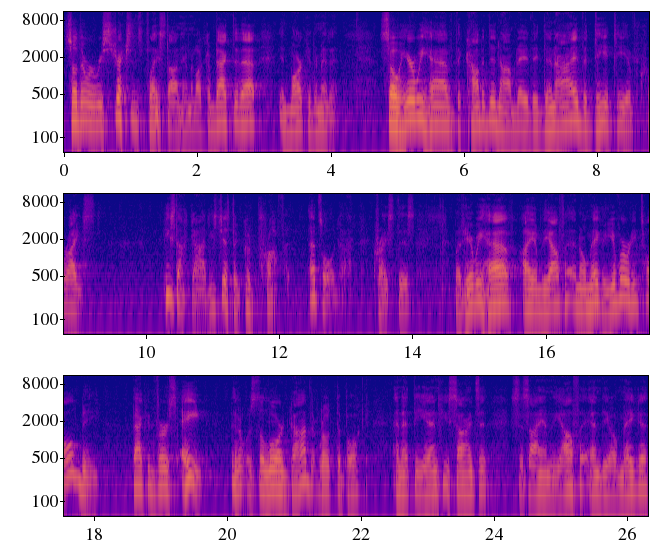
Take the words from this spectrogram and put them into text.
So there were restrictions placed on him, and I'll come back to that in Mark in a minute. So here we have the common denominator. They deny the deity of Christ. He's not God, he's just a good prophet. That's all God, Christ is. But here we have, I am the Alpha and Omega. You've already told me back in verse 8 that it was the Lord God that wrote the book. And at the end, he signs it. He says, I am the Alpha and the Omega,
